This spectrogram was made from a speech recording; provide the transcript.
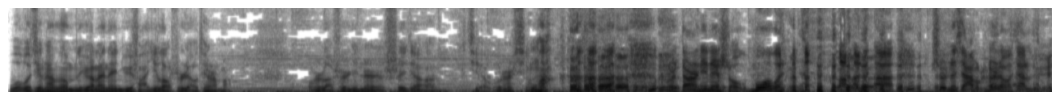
我我经常跟我们的原来那女法医老师聊天嘛。我说老师，您这睡觉姐夫这行吗？我说当时，您这手摸过去，顺着下巴颏儿再往下捋。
